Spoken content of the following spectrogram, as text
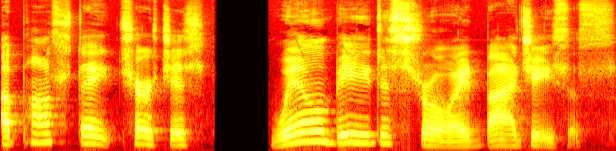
apostate churches will be destroyed by Jesus.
